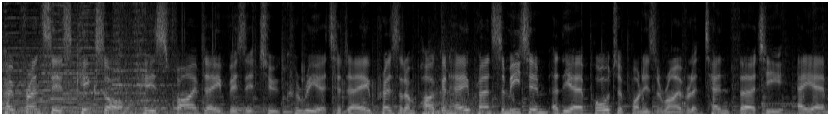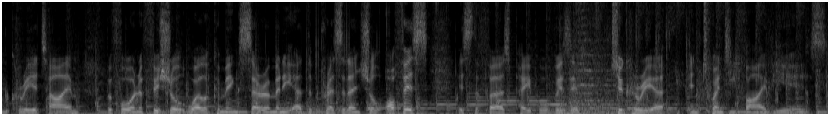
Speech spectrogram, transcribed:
Pope Francis kicks off his five-day visit to Korea today. President Park Geun-hye plans to meet him at the airport upon his arrival at 10:30 a.m. Korea time before an official welcoming ceremony at the presidential office. It's the first papal visit to Korea in 25 years.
